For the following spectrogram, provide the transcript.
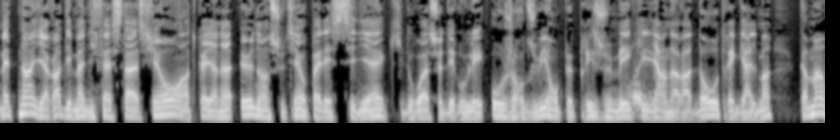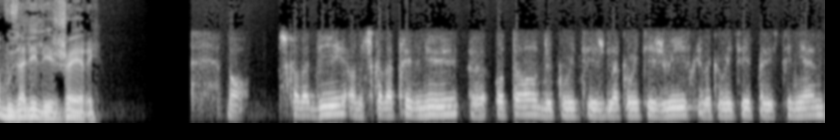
Maintenant, il y aura des manifestations. En tout cas, il y en a une en soutien aux Palestiniens qui doit se dérouler aujourd'hui. On peut présumer qu'il y en aura d'autres également. Comment vous allez les gérer? Bon, ce qu'on a dit, ce qu'on a prévenu euh, autant du comité, de la communauté juive que de la communauté palestinienne,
